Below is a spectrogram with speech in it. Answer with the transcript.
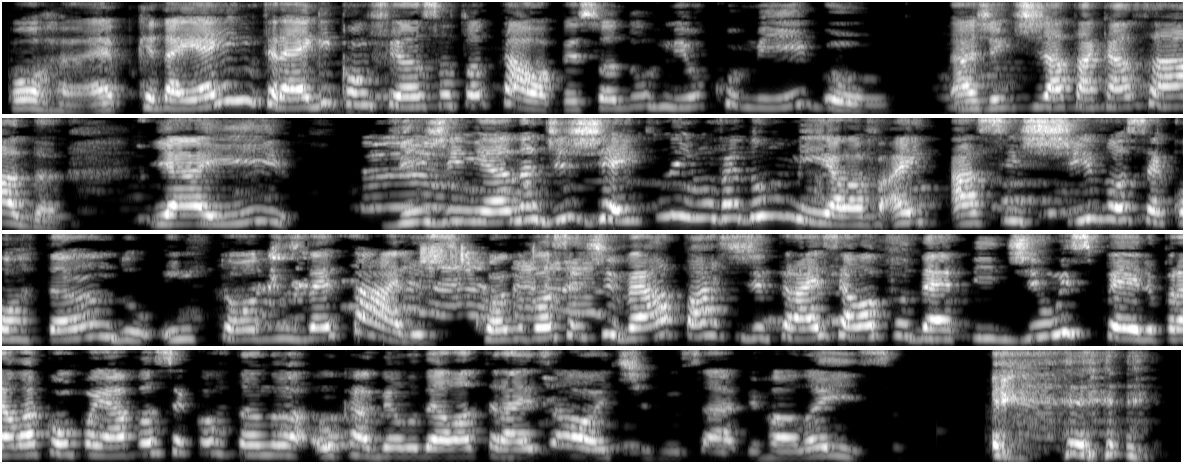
Porra, é porque daí é entregue e confiança total. A pessoa dormiu comigo, a gente já tá casada. E aí, Virginiana de jeito nenhum vai dormir. Ela vai assistir você cortando em todos os detalhes. Quando você tiver a parte de trás, se ela puder pedir um espelho para ela acompanhar você cortando o cabelo dela atrás, ótimo, sabe? Rola isso.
